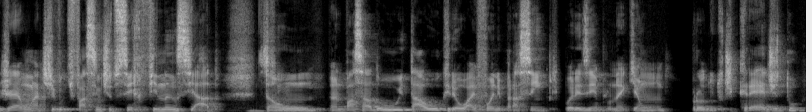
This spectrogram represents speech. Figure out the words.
já é um ativo que faz sentido ser financiado. Então, Sim. ano passado o Itaú criou o iPhone para sempre, por exemplo, né, que é um produto de crédito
